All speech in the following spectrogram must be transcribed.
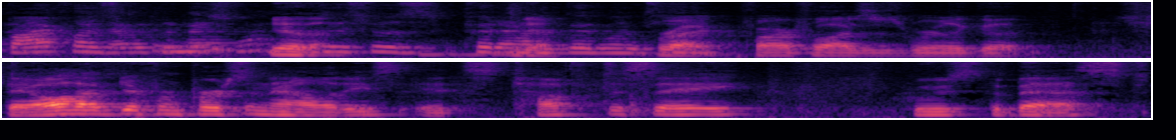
Fireflies, was the best one? Yeah, that- this was put out Yeah, a good one too. Right, Fireflies is really good. They all have different personalities. It's tough to say who's the best,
